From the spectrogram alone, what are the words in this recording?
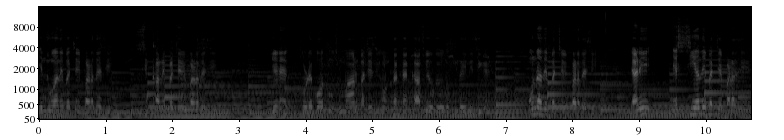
ਹਿੰਦੂਆਂ ਦੇ ਬੱਚੇ ਵੀ ਪੜ੍ਹਦੇ ਸੀ ਸਿੱਖਾਂ ਦੇ ਬੱਚੇ ਵੀ ਪੜ੍ਹਦੇ ਸੀ ਜਿਹੜੇ ਥੋੜੇ ਬਹੁਤ ਮੁਸਲਮਾਨ ਬੱਚੇ ਸੀ ਹੁਣ ਤੱਕ ਖੈਰ ਕਾਫੀ ਹੋ ਗਏ ਉਦੋਂ ਹੁੰਦੇ ਹੀ ਨਹੀਂ ਸੀਗੇ ਉਹਨਾਂ ਦੇ ਬੱਚੇ ਵੀ ਪੜ੍ਹਦੇ ਸੀ ਯਾਨੀ ਐਸਸੀਆਂ ਦੇ ਬੱਚੇ ਪੜ੍ਹਦੇ ਸੀ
